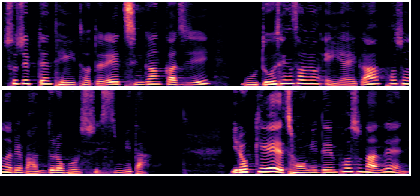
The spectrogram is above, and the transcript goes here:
수집된 데이터들의 증강까지 모두 생성형 AI가 퍼소나를 만들어 볼 수 있습니다. 이렇게 정의된 퍼소나는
